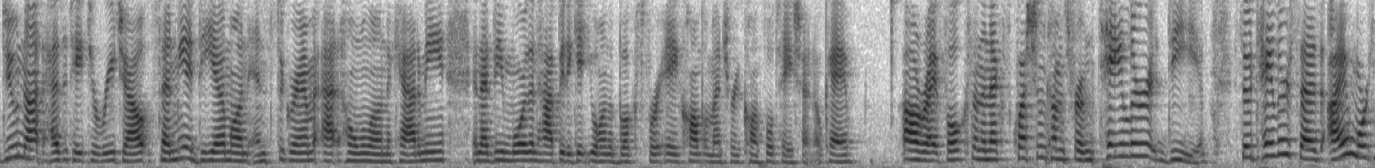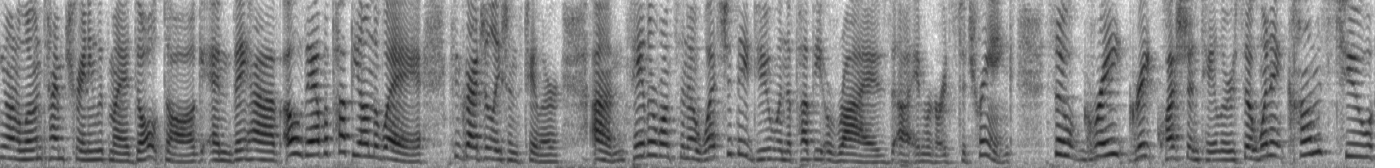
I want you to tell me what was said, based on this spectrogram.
do not hesitate to reach out. Send me a DM on Instagram at Home Alone Academy, and I'd be more than happy to get you on the books for a complimentary consultation, okay? All right, folks, and the next question comes from Taylor D. So Taylor says, I am working on alone time training with my adult dog, and they have, oh, they have a puppy on the way. Congratulations, Taylor. Um, Taylor wants to know what should they do when the puppy arrives uh, in regards to training. So great, great question, Taylor. So when it comes to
